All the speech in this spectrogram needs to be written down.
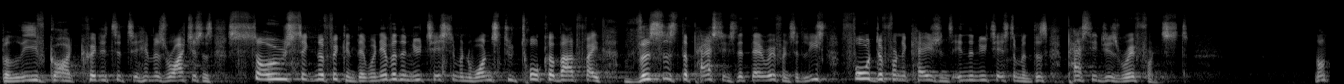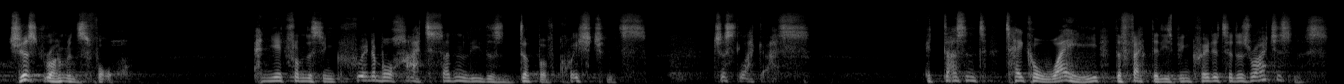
believe God, credited to him as righteousness. So significant that whenever the New Testament wants to talk about faith, this is the passage that they reference. At least four different occasions in the New Testament, this passage is referenced. Not just Romans 4. And yet, from this incredible height, suddenly this dip of questions, just like us. It doesn't take away the fact that he's been credited as righteousness.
